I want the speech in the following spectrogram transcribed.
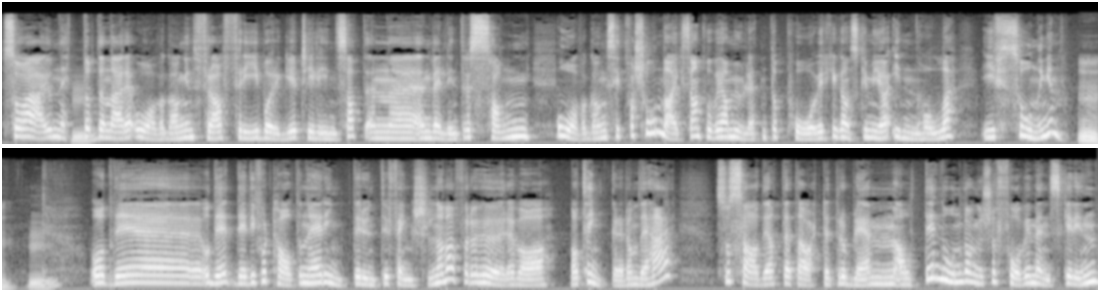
så er jo nettopp mm. den der overgangen fra fri borger til innsatt en, en veldig interessant overgangssituasjon, da, ikke sant? hvor vi har muligheten til å påvirke ganske mye av innholdet i soningen. Mm. Mm. Og, det, og det, det, de fortalte når jeg ringte rundt i fengslene da, for å høre hva, hva tenker dere om det her, så sa de at dette har vært et problem alltid. Noen ganger så får vi mennesker inn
